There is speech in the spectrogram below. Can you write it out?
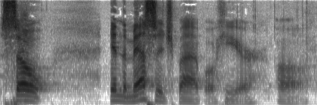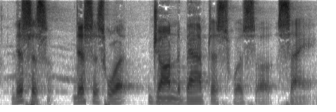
So, in the Message Bible here, uh, this is this is what John the Baptist was uh, saying.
